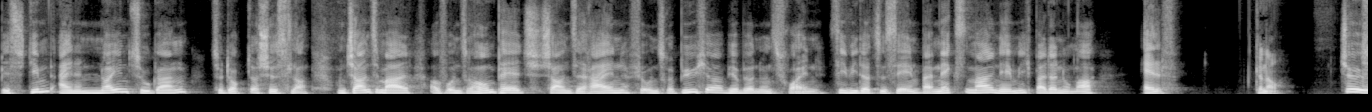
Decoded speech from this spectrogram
bestimmt einen neuen Zugang zu Dr. Schüssler. Und schauen Sie mal auf unsere Homepage, schauen Sie rein für unsere Bücher. Wir würden uns freuen, Sie wiederzusehen beim nächsten Mal, nämlich bei der Nummer 11. Genau. Tschüss.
